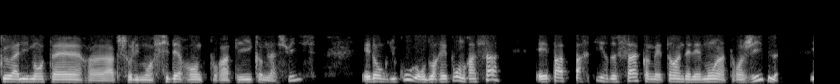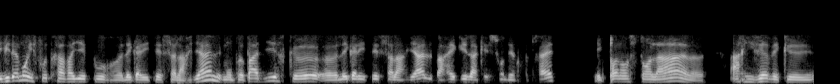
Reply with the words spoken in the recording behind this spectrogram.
queues alimentaires euh, absolument sidérantes pour un pays comme la Suisse. Et donc du coup, on doit répondre à ça et pas partir de ça comme étant un élément intangible. Évidemment, il faut travailler pour l'égalité salariale, mais on ne peut pas dire que euh, l'égalité salariale va régler la question des retraites et que pendant ce temps-là, euh, arriver avec euh,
